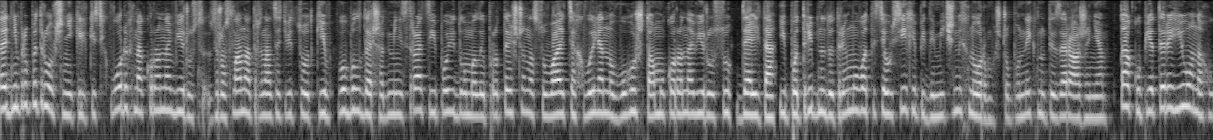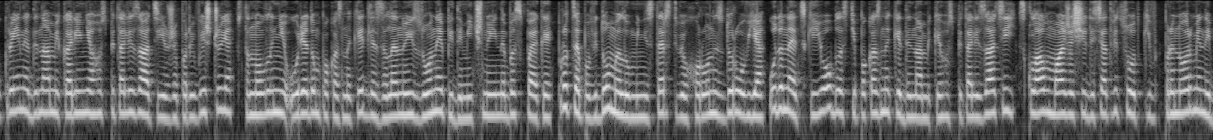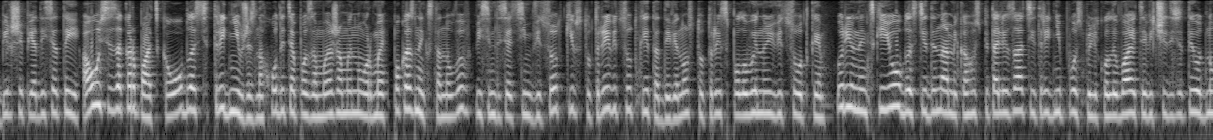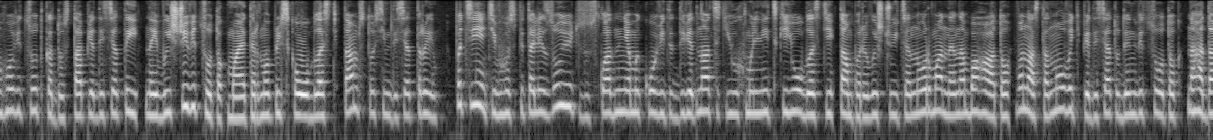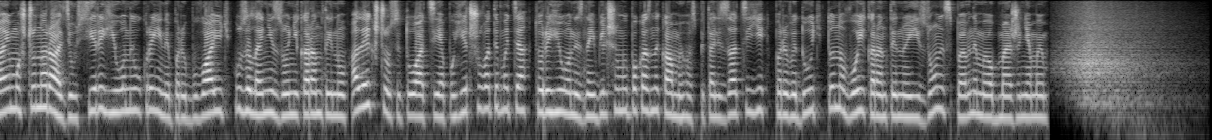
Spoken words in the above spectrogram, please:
На Дніпропетровщині кількість хворих на коронавірус зросла на 13%. В облдержадміністрації повідомили про те, що насувається хвиля нового штаму коронавірусу – Дельта, і потрібно дотримуватися усіх епідемічних норм, щоб уникнути зараження. Так, у п'яти регіонах України динаміка рівня госпіталізації вже перевищує встановлені урядом показники для зеленої зони епідемічної небезпеки. Про це повідомили у Міністерстві охорони здоров'я. У Донецькій області показники динаміки госпіталізацій склав майже 60%, при нормі не більше 50%. А ось і Закарпатська область три дні вже знаходиться поза межами норми. Показник становив 87%, 103% та 93,5%. У Рівненській області динаміка госпіталізації три дні поспіль коливається від 61% до 150%. Найвищий відсоток має Тернопільська область, там 173. Пацієнтів госпіталізують з ускладненнями COVID-19 і у Хмельницькій області. Там перевищується норма не набагато. Вона становить 51%. Нагадаємо, що наразі усі регіони України перебувають у зеленій зоні карантину. Але якщо ситуація погіршуватиметься, то регіони з найбільшими показниками госпіталізації переведуть до нової карантинної зони з певними обмеженнями.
